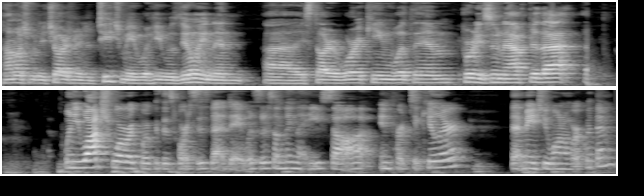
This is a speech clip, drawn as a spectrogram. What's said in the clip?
how much would he charge me to teach me what he was doing, and I started working with him pretty soon after that. When you watched Warwick work with his horses that day, was there something that you saw in particular that made you want to work with him?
